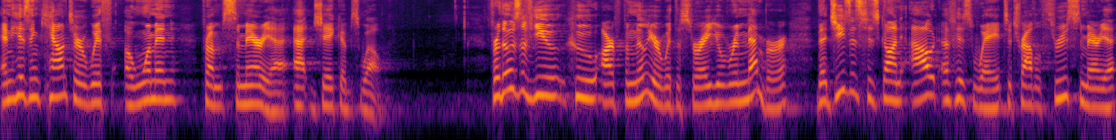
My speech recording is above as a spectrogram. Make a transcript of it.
and his encounter with a woman from Samaria at Jacob's well. For those of you who are familiar with the story, you'll remember that Jesus has gone out of his way to travel through Samaria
